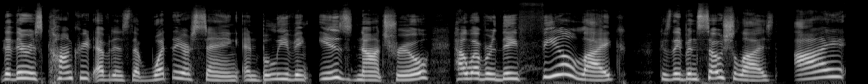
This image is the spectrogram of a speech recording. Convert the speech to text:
that there is concrete evidence that what they are saying and believing is not true. However, they feel like, because they've been socialized, I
